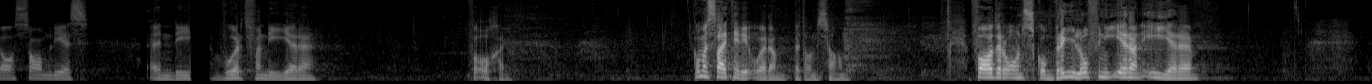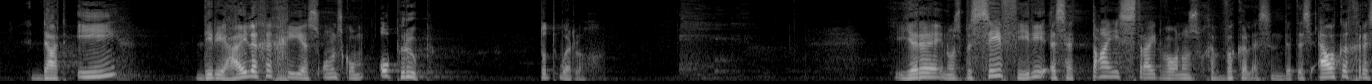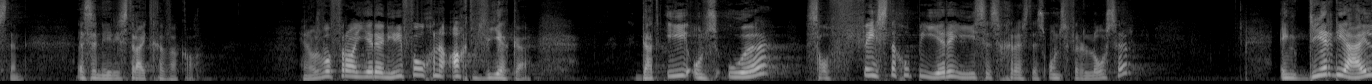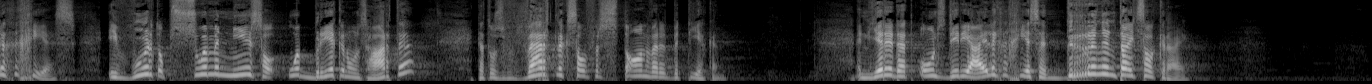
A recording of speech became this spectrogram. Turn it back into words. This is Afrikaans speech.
daar saam lees in die woord van die Here vir oggend. Kom ons sluit net die oor dan bid ons saam. Vader, ons kom bring die lof en die eer aan U, Here, dat U deur die Heilige Gees ons kom oproep tot oorlog. Here, en ons besef hierdie is 'n taai stryd waarin ons gewikkel is en dit is elke Christen is in hierdie stryd gewikkel. En ons wil vra Here in hierdie volgende 8 weke dat U ons oë sal vestig op die Here Jesus Christus, ons verlosser. En deur die Heilige Gees, U woord op so 'n manier sal oopbreek in ons harte dat ons werklik sal verstaan wat dit beteken. En Here dat ons deur die Heilige Gees 'n dringendheid sal kry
